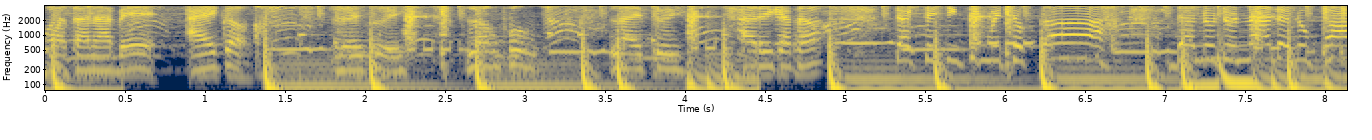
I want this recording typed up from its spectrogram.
วาตานาเบะไอเกะเลยสวยลองพุ่งลายตุยอาริกาโตจากใจจริงๆไม่ถูกตาดานูดูหน้าดานูพา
